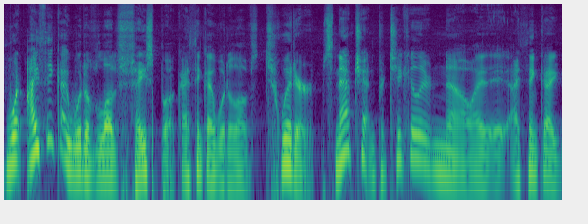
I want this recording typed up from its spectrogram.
What I think I would have loved Facebook. I think I would have loved Twitter. Snapchat in particular, no. I, I think I,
